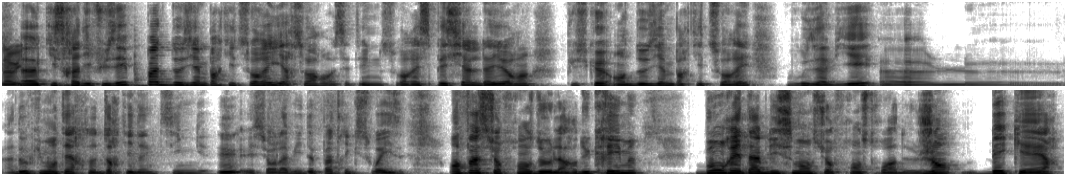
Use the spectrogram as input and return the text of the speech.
Ah oui. euh, qui sera diffusé. Pas de deuxième partie de soirée. Hier soir, c'était une soirée spéciale d'ailleurs, hein, puisque en deuxième partie de soirée, vous aviez euh, le- un documentaire sur Dirty Dancing Mm. et sur la vie de Patrick Swayze. En face sur France 2, L'Art du crime. Bon rétablissement sur France 3 de Jean Becker.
